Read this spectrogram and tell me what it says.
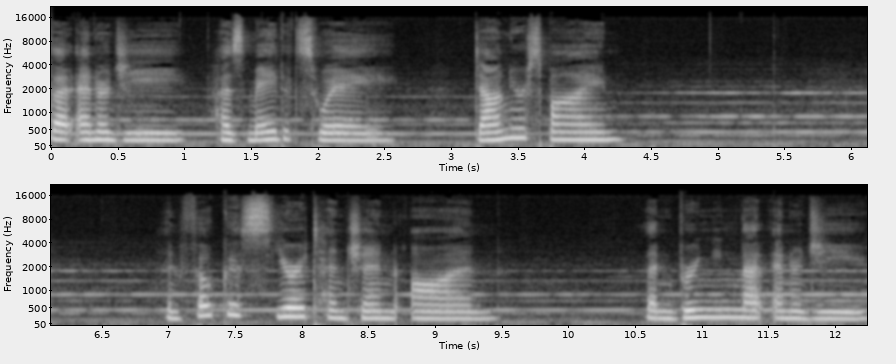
That energy has made its way down your spine. And focus your attention on then bringing that energy,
